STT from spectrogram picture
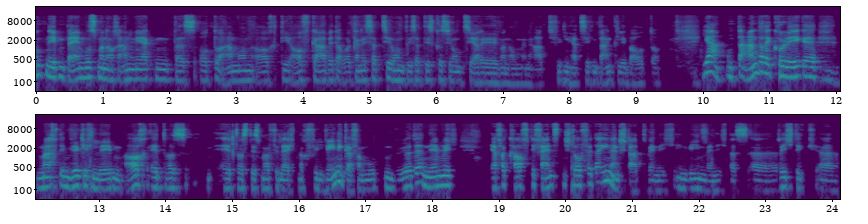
Und nebenbei muss man auch anmerken, dass Otto Amon auch die Aufgabe der Organisation dieser Diskussionsserie übernommen hat. Vielen herzlichen Dank, lieber Otto. Ja, und der andere Kollege macht im wirklichen Leben auch etwas, etwas, das man vielleicht noch viel weniger vermuten würde, nämlich er verkauft die feinsten Stoffe der Innenstadt, wenn ich in Wien, wenn ich das äh, richtig äh, äh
